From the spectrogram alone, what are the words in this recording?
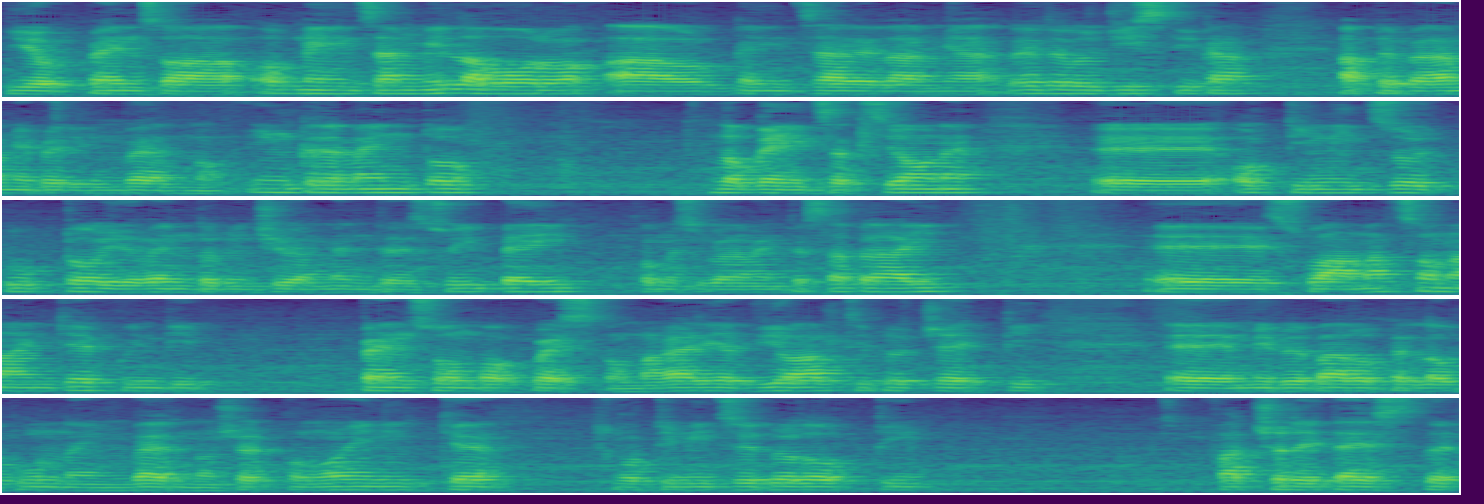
io penso a organizzarmi il lavoro, a organizzare la mia rete logistica, a prepararmi per l'inverno. Incremento l'organizzazione, eh, ottimizzo il tutto, io vendo principalmente su eBay, come sicuramente saprai, eh, su Amazon anche, quindi penso un po' a questo, magari avvio altri progetti, eh, mi preparo per l'autunno e inverno, cerco nuove nicchie, ottimizzo i prodotti, faccio dei test,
